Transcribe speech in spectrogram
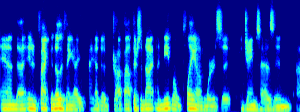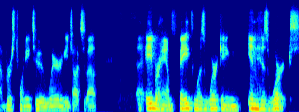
and, uh, and in fact, another thing I, I, had to drop out. There's a, a neat little play on words that James has in uh, verse 22, where he talks about Abraham, faith was working in his works,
